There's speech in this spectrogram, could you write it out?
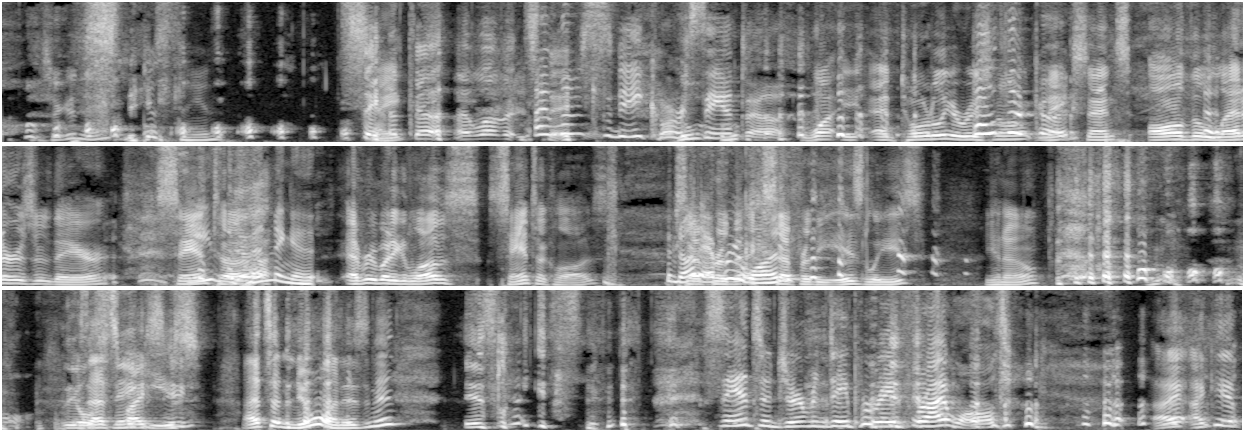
Those are good names. Just saying. Santa, I love it. I love Snake. Snake or Santa. What? And totally original. are good. Makes sense. All the letters are there. He's Santa. defending it. Everybody loves Santa Claus. Not except For the, everyone. except for the Isleys. You know? The Is old that snakies. spicy? That's a new one, isn't it? Isleys. Santa German Day Parade Freiwald. I, I can't.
